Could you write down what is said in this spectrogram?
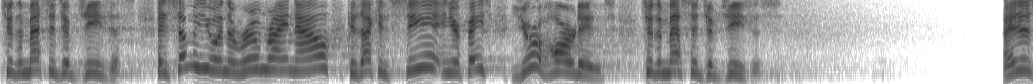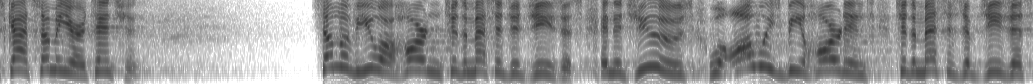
to the message of Jesus. And some of you in the room right now, because I can see it in your face, you're hardened to the message of Jesus. I just got some of your attention. Some of you are hardened to the message of Jesus, and the Jews will always be hardened to the message of Jesus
